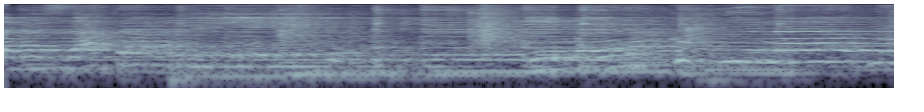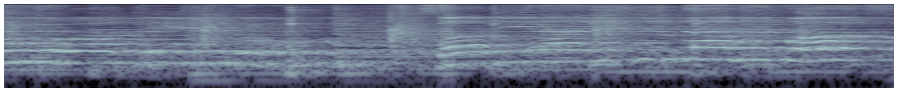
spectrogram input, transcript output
Я до тебе завтра приїду, і ми на кухні не одну годину, собі на різні теми посидимо.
